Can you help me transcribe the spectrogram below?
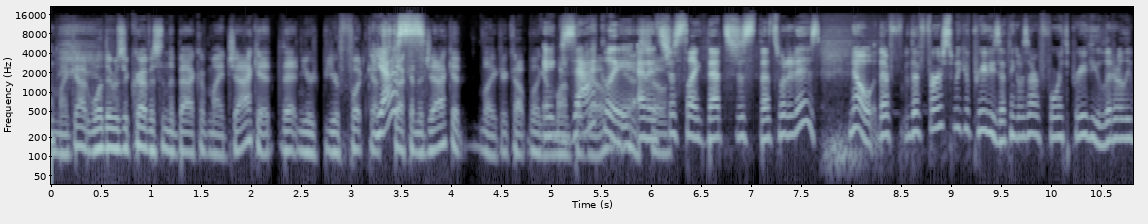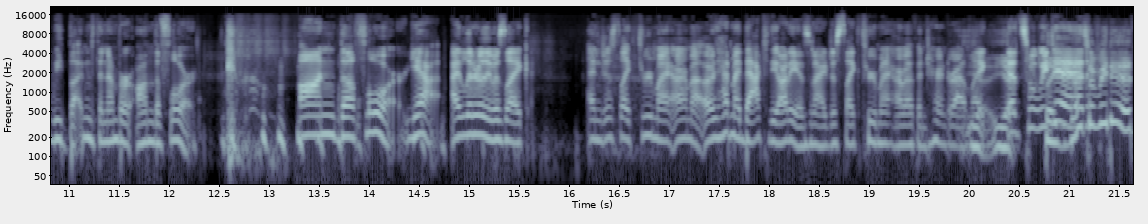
my god! Well, there was a crevice in the back of my jacket that your your foot got stuck in the jacket like a couple like a month ago. exactly, Yeah, and it's just like that's just that's what it is. No, the the first week of previews, I think it was our fourth preview. Literally, we buttoned the number on the floor, on the floor. Yeah, I literally was like. And just like threw my arm up. I had my back to the audience, and I just like threw my arm up and turned around. Like Yeah, yeah. that's what we Like, did. That's what we did.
